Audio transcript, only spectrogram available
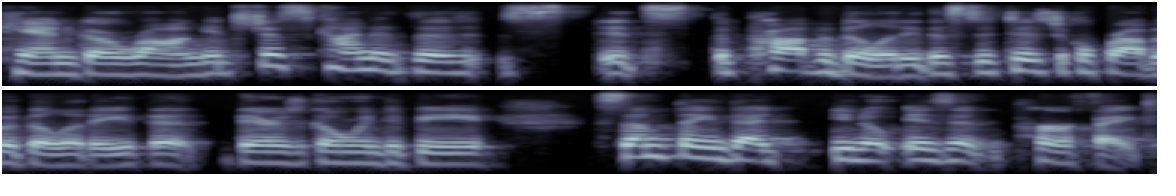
can go wrong. It's just kind of the it's the probability the statistical probability that there's going to be something that you know isn't perfect.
